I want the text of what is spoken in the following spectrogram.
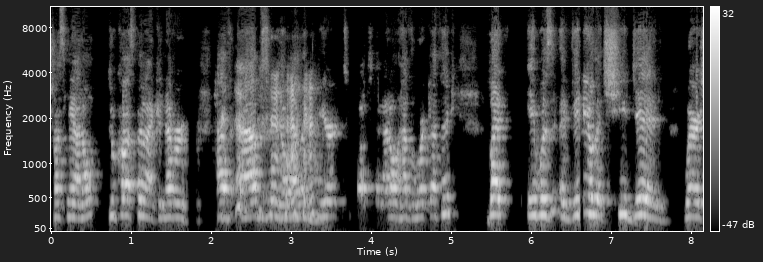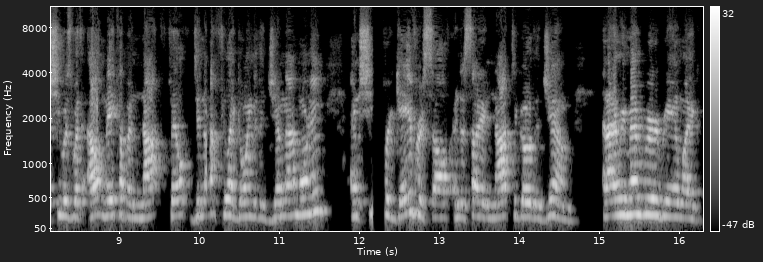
trust me i don't do crossfit i could never have abs you know i like beer too much and i don't have the work ethic. But it was a video that she did where she was without makeup and not felt did not feel like going to the gym that morning and she forgave herself and decided not to go to the gym. And i remember being like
